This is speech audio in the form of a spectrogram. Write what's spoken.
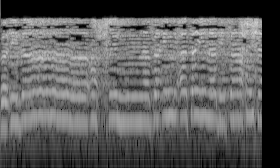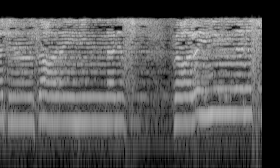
فإذا أحصن فإن أتين بفاحشة فعليهن نصف فعليهن نصف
